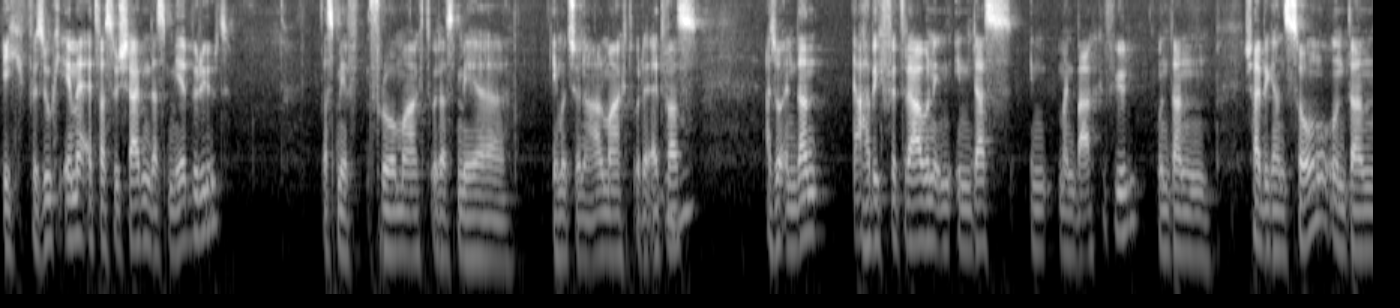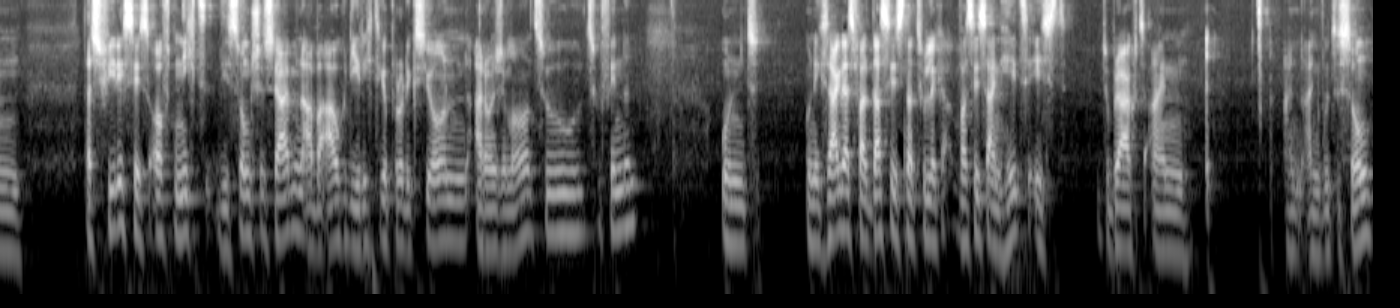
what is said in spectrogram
ich versuche immer etwas zu schreiben, das mir berührt, das mir froh macht oder das mir emotional macht oder etwas. Mhm. Also und dann habe ich Vertrauen in, in das, in mein Bauchgefühl und dann schreibe ich einen Song und dann das Schwierigste ist oft nicht die Songs zu schreiben, aber auch die richtige Produktion, Arrangement zu, zu finden. Und, und ich sage das, weil das ist natürlich, was ist ein Hit, ist, du brauchst ein, ein, ein guter Song,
